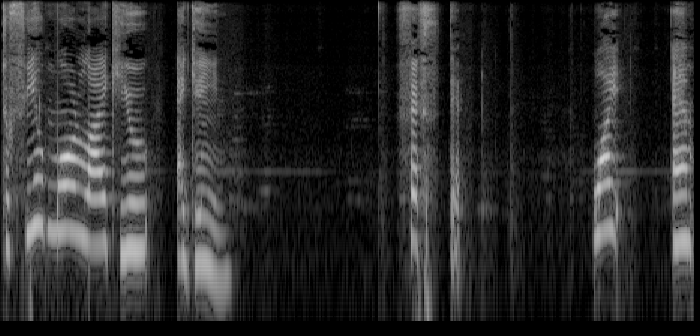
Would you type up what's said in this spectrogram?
to feel more like you again. Fifth tip Why am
